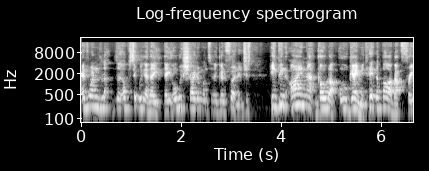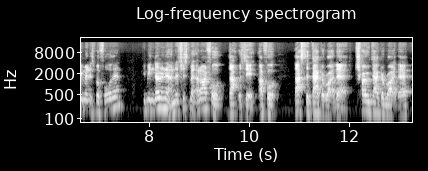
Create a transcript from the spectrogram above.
Everyone, the opposite winger, they they always showed him onto the good foot, and it just he'd been eyeing that goal up all game. He'd hit the bar about three minutes before then. He'd been doing it, and it just and I thought that was it. I thought that's the dagger right there, Cho dagger right there.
